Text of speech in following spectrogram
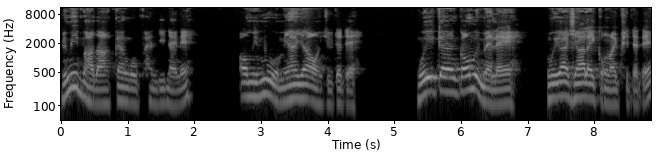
မိမိဘာသာကံကိုဖန်တီးနိုင်တယ်အောင်မြင်မှုကိုမရရအောင်ယူတတ်တယ်ငွေကံကောင်းပေမဲ့လည်းငွေကရလိုက်ကုန်လိုက်ဖြစ်တတ်တယ်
